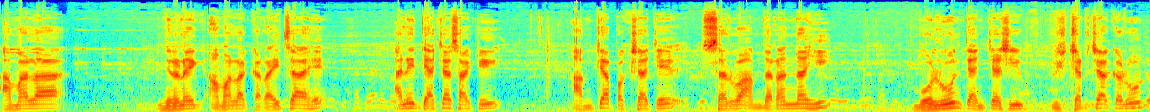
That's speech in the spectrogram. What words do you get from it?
आम्हाला निर्णय आम्हाला करायचा आहे. आणि त्याच्यासाठी आमच्या पक्षाचे सर्व आमदारांनाही बोलवून त्यांच्याशी चर्चा करून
